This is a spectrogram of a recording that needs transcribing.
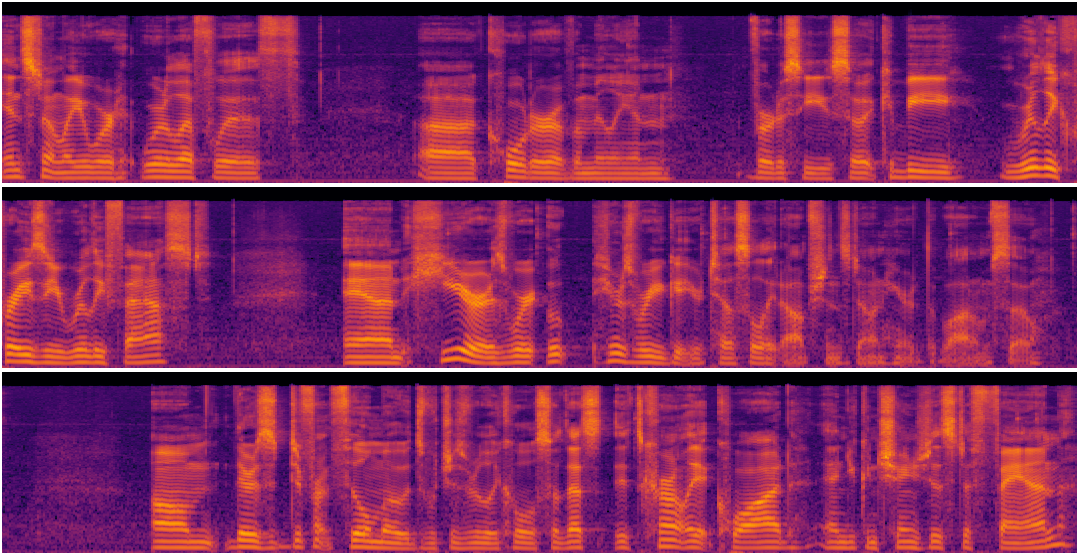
instantly we're, we're left with a quarter of a million vertices. So it could be really crazy, really fast. And here is where, here's where you get your tessellate options down here at the bottom. So um, there's different fill modes, which is really cool. So that's it's currently at quad, and you can change this to fan.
